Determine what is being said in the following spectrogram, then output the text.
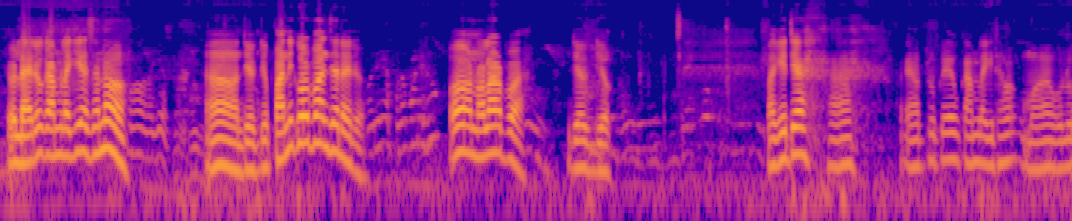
এইবোৰ লাইটৰ কাম লাগি আছে ন? অঁ দিয়ক দিয়ক। পানী ক'ৰ পৰা আনিছে নাইটো অঁ নলাৰ পৰা। দিয়ক দিয়ক। বাকী এতিয়া এওঁলোকেও কাম লাগি থাকক। মই বোলো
